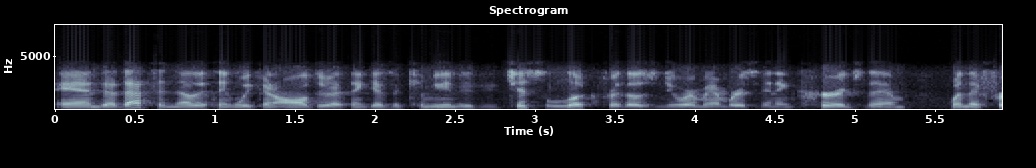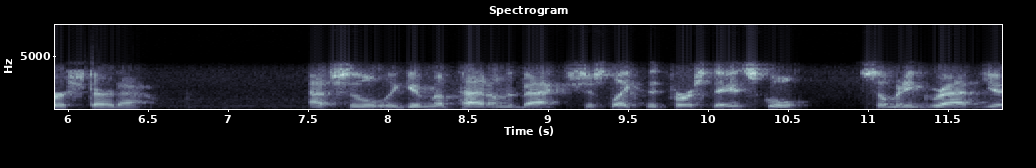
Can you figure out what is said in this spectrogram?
And uh, that's another thing we can all do i think as a community. Just look for those newer members and encourage them when they first start out. Absolutely. Give them a pat on the back. It's just like the first day of school somebody grabbed you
